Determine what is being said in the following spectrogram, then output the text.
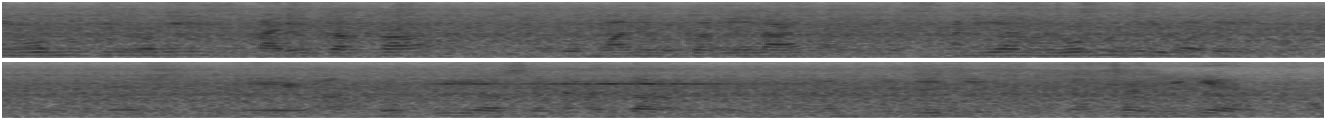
निवडणुकीमध्ये कार्यकर्ता रोमाने उतरलेला आहे. आणि या निवडणुकीमध्ये जे लोकप्रिय असेल खासदार आणि विजेजी यांचा विजय हा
